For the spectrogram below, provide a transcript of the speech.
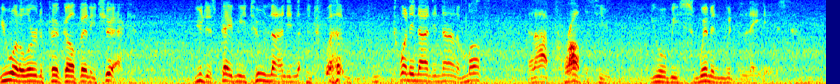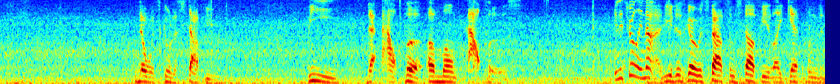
you want to learn to pick up any check? You just pay me two ninety twenty ninety nine a month, and I promise you, you will be swimming with the ladies. No one's going to stop you. Be the alpha among alphas and it's really not. You just go spout some stuff you like get from the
